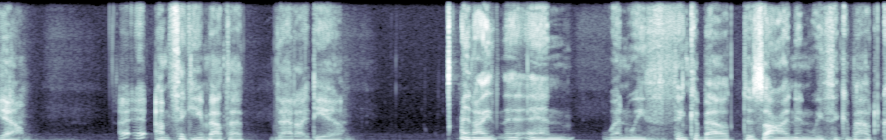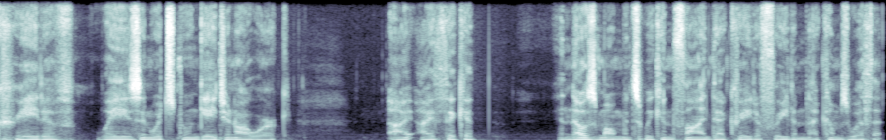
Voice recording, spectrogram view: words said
Yeah, I, am thinking about that that idea, and I and when we think about design and we think about creative ways in which to engage in our work, I I think it in those moments we can find that creative freedom that comes with it.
